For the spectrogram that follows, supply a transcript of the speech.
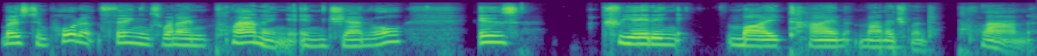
most important things when I'm planning in general is creating my time management plan.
